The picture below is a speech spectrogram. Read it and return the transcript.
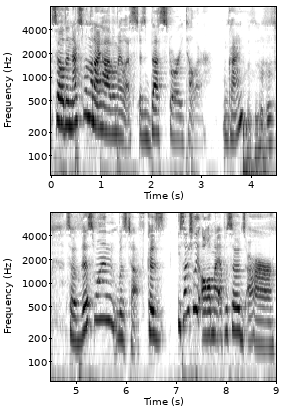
So the next one that I have on my list is best storyteller. Okay. So this one was tough because essentially all my episodes are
